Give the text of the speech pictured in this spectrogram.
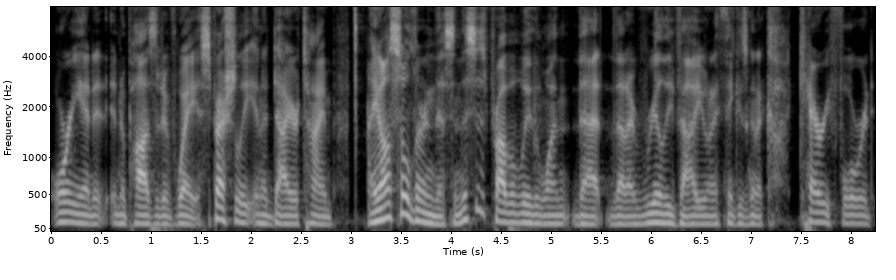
oriented in a positive way, especially in a dire time. I also learned this, and this is probably the one that that I really value and I think is going to carry forward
